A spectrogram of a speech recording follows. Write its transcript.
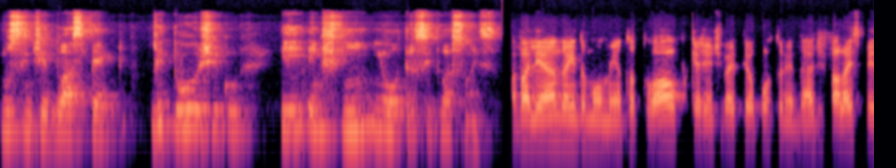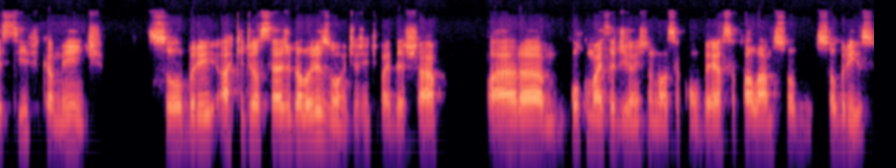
no sentido do aspecto litúrgico e, enfim, em outras situações. Avaliando ainda o momento atual, porque a gente vai ter oportunidade de falar especificamente sobre a Arquidiocese de Belo Horizonte. A gente vai deixar para um pouco mais adiante na nossa conversa falarmos sobre, sobre isso.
